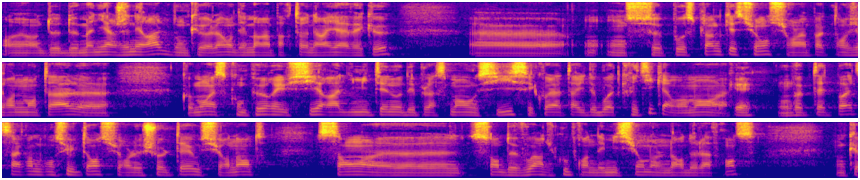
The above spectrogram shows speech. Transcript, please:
de, manière générale. Donc là, on démarre un partenariat avec eux. Euh, on, se pose plein de questions sur l'impact environnemental. Euh, comment est-ce qu'on peut réussir à limiter nos déplacements aussi C'est quoi la taille de boîte critique À un moment, euh, on ne peut peut-être pas être 50 consultants sur le Choletais ou sur Nantes sans, sans devoir du coup prendre des missions dans le nord de la France. Donc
